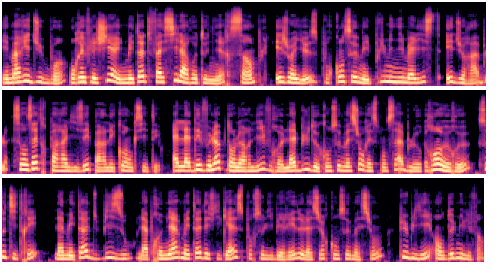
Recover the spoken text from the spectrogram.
et Marie Dubois ont réfléchi à une méthode facile à retenir, simple et joyeuse pour consommer plus minimaliste et durable sans être paralysé par l'éco-anxiété. Elles la développent dans leur livre L'abus de consommation responsable rend heureux, sous-titré la méthode Bisou, la première méthode efficace pour se libérer de la surconsommation, publiée en 2020.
